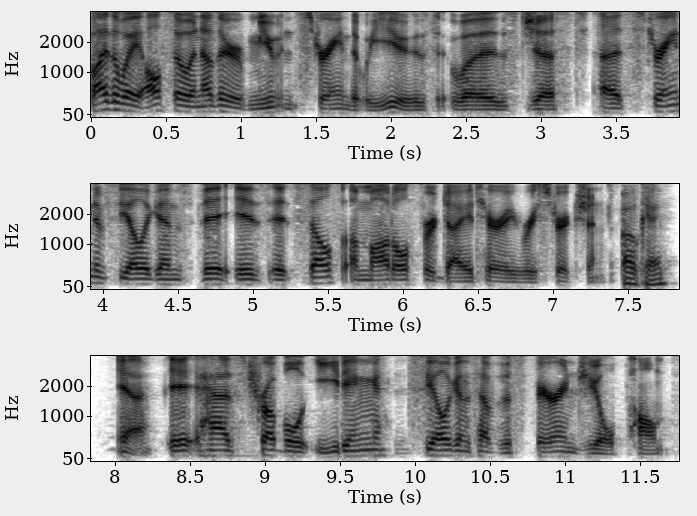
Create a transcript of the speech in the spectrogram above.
By the way, also another mutant strain that we used was just a strain of C. elegans that is itself a model for dietary restriction. Okay. Yeah, it has trouble eating. C. elegans have this pharyngeal pump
